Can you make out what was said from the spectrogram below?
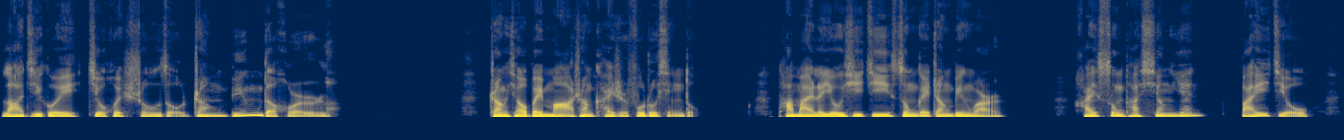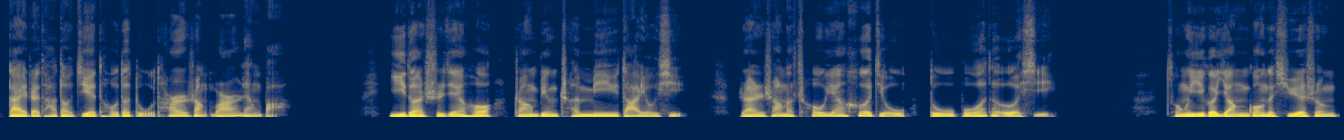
垃圾鬼就会收走张兵的魂儿了。张小北马上开始付诸行动，他买了游戏机送给张兵玩，还送他香烟、白酒，带着他到街头的赌摊上玩两把。一段时间后，张兵沉迷于打游戏，染上了抽烟、喝酒、赌博的恶习，从一个阳光的学生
